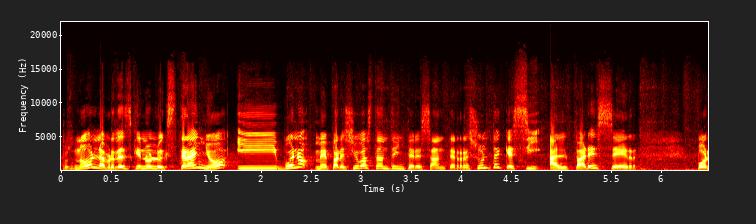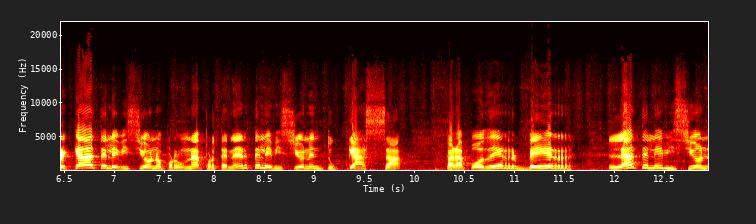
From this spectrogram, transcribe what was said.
pues no, la verdad es que no lo extraño y bueno, me pareció bastante interesante. Resulta que sí, al parecer por cada televisión o por, una, por tener televisión en tu casa, para poder ver la televisión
